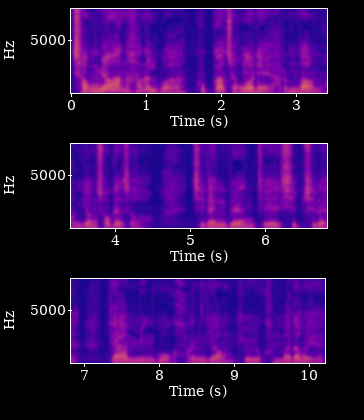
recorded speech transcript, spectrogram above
청명한 하늘과 국가 정원의 아름다운 환경 속에서 진행된 제17회 대한민국 환경교육 한마당의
